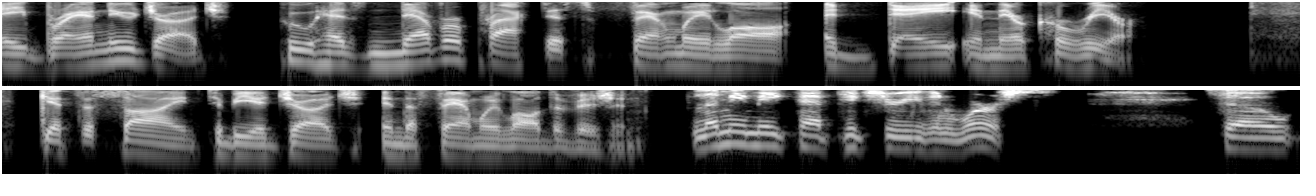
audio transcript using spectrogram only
a brand new judge who has never practiced family law a day in their career gets assigned to be a judge in the family law division. Let me make that picture even worse. So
